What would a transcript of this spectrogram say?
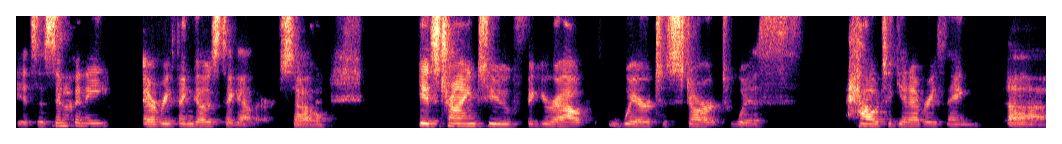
it's a symphony, everything goes together. So it's trying to figure out where to start with how to get everything uh,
